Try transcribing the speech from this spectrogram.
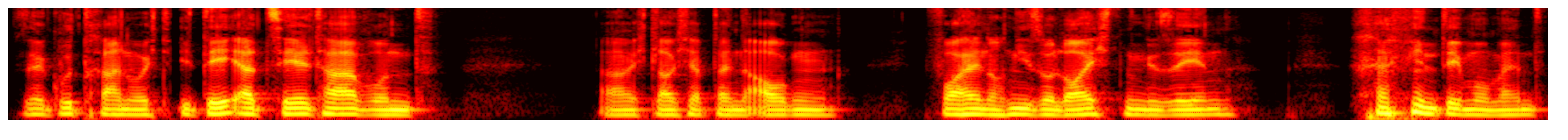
sehr gut dran, wo ich die Idee erzählt habe und äh, ich glaube, ich habe deine Augen vorher noch nie so leuchten gesehen in dem Moment.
